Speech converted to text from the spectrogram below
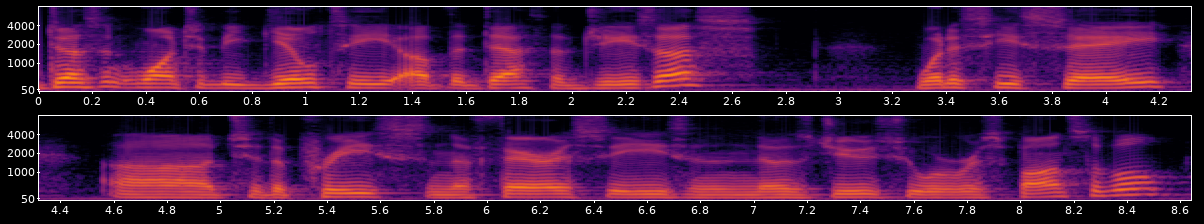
doesn't want to be guilty of the death of Jesus, what does he say uh, to the priests and the Pharisees and those Jews who were responsible?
